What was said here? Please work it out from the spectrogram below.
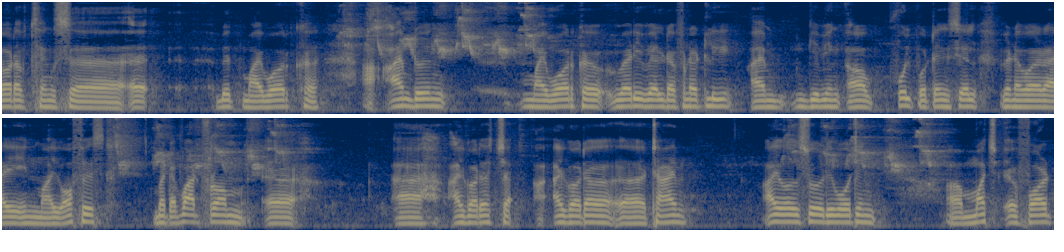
lot of things uh, with my work. I'm doing my work uh, very well definitely. I am giving a full potential whenever i in my office. But apart from uh, uh, i got a ch- i got a uh, time. I also devoting uh, much effort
